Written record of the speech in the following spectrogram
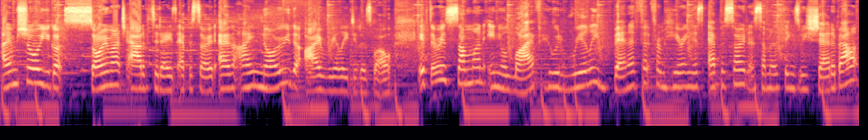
I'm sure you got so much out of today's episode, and I know that I really did as well. If there is someone in your life who would really benefit from hearing this episode and some of the things we shared about,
